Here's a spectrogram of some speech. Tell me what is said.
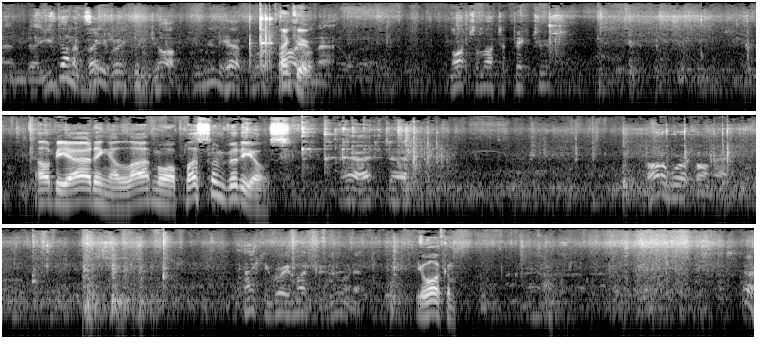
and uh, you've done a very, very good job. You really have worked Thank hard you. on that. Lots and lots of pictures. I'll be adding a lot more, plus some videos. Yeah, it, uh, a lot of work on that. Thank you very much for doing it. You're welcome. All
